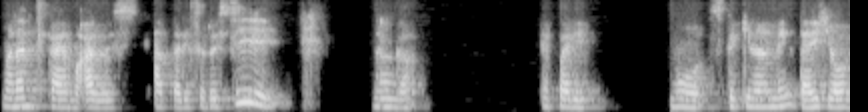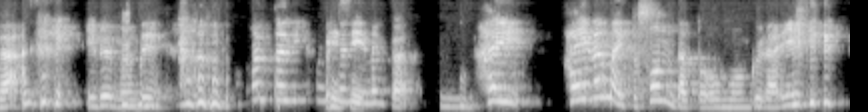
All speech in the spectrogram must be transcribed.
まあランチ会もあるし、あったりするし、なんか、やっぱりもう素敵なね、代表が いるので、本当に、本当になんか、うん、入、入らないと損だと思うぐらい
